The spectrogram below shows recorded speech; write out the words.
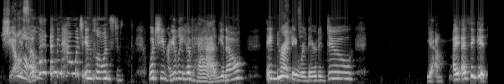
She Yeah, also that, I mean, how much influence did, would she Right. really have had? You know, they knew what they were there to do. Yeah, I, I think it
